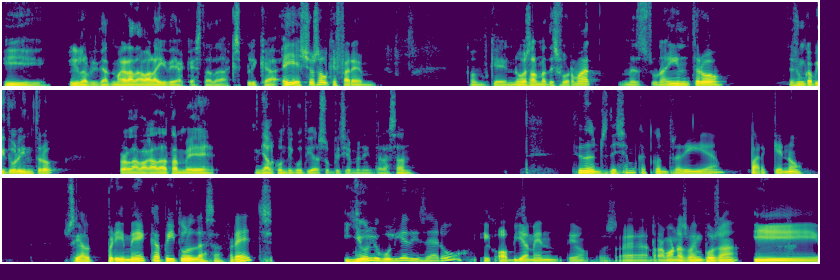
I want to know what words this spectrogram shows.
I, i la veritat m'agradava la idea aquesta d'explicar, ei, això és el que farem. Com que no és el mateix format, és una intro, és un capítol intro, però a la vegada també hi ha el contingut i és suficientment interessant. Tio, doncs deixa'm que et contradigui, eh? Per què no? O sigui, el primer capítol de Safreig, jo li volia dir zero, i òbviament, tio, doncs, eh, Ramon es va imposar, i,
